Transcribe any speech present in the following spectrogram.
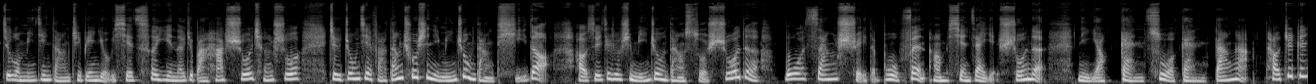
结果民进党这边有一些侧翼呢，就把它说成说这个中介法当初是你民众党提的。好，所以这就是民众党所说的泼脏水的部分。我们现在也说呢，你要敢做敢当啊。好，这跟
